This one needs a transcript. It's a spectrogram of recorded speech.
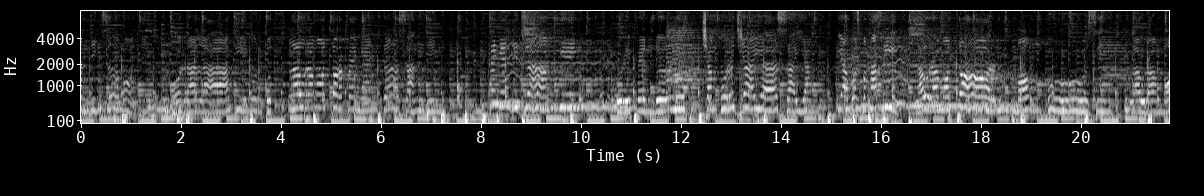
dudu bonding semoti ora lagi nuntut. Laura motor pengen kesanding pengen dijangking uripen deluk campur jaya sayang. Ya bos Bekasi Laura motor mong pusing. Laura motor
